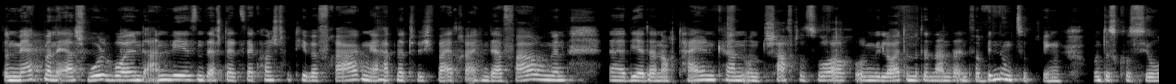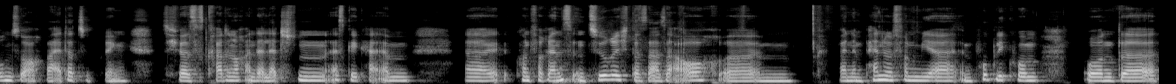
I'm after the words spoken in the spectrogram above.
dann merkt man, er ist wohlwollend anwesend, er stellt sehr konstruktive Fragen, er hat natürlich weitreichende Erfahrungen, äh, die er dann auch teilen kann und schafft es so auch irgendwie Leute miteinander in Verbindung zu bringen und Diskussionen so auch weiterzubringen. Also ich weiß es gerade noch an der letzten SGKM äh, Konferenz in Zürich, da saß er auch äh, im, bei einem Panel von mir im Publikum und äh,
